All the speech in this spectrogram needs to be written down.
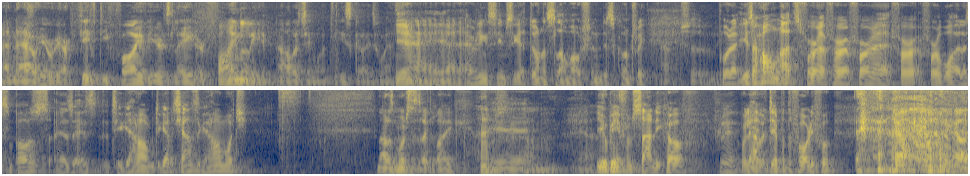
And now here we are, 55 years later, finally acknowledging what these guys went Yeah, through. Yeah, yeah. Everything seems to get done in slow motion in this country. Absolutely. But uh, you're home, lads, for uh, for for uh, for for a while, I suppose. Is, is, do you get home? Do you get a chance to get home much? Not as much as I'd like. but, Yeah. Um, yeah. You being from Sandy Cove, will you, will have a dip in the forty foot? I think I'll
